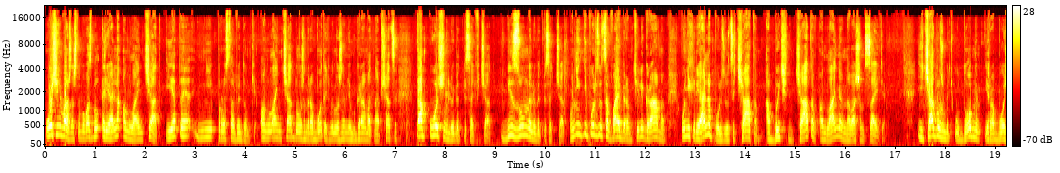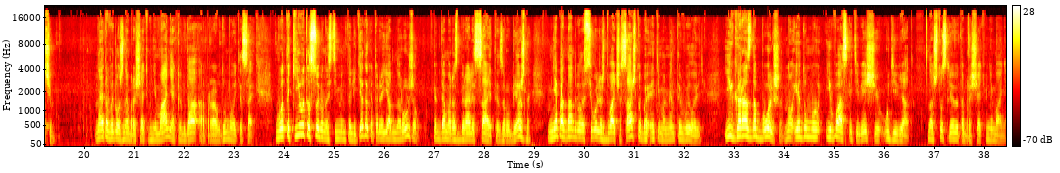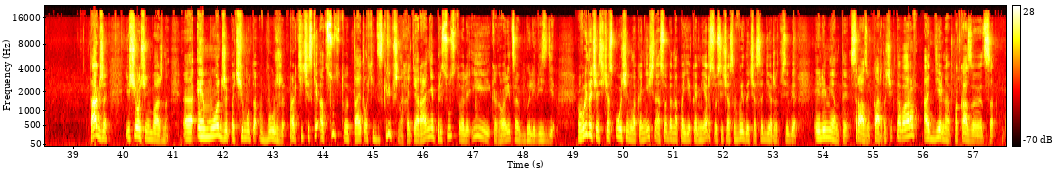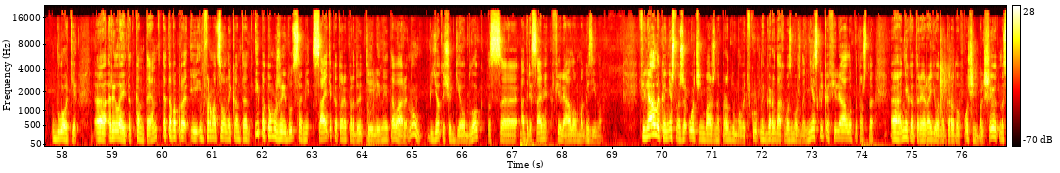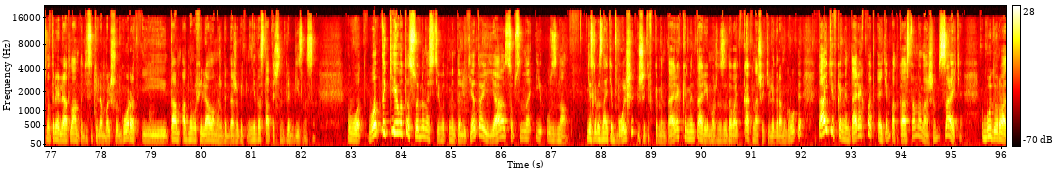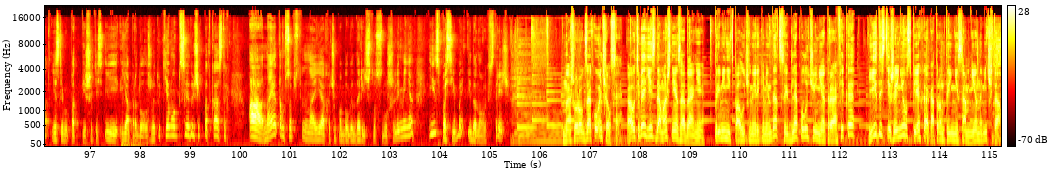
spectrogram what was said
Очень важно, чтобы у вас был реально онлайн-чат. И это не просто выдумки. Онлайн-чат должен работать, вы должны в нем грамотно общаться. Там очень любят писать в чат. Безумно любят писать в чат. У них не пользуются вайбером, телеграммом. У них реально пользуются чатом, обычным чатом онлайном на вашем сайте. И чат должен быть удобным и рабочим. На это вы должны обращать внимание, когда продумываете сайт. Вот такие вот особенности менталитета, которые я обнаружил, когда мы разбирали сайты зарубежные. Мне понадобилось всего лишь 2 часа, чтобы эти моменты выловить. Их гораздо больше, но я думаю и вас эти вещи удивят, на что следует обращать внимание. Также, еще очень важно, э, эмоджи почему-то в бурже практически отсутствуют в тайтлах и дескрипшенах, хотя ранее присутствовали и, как говорится, были везде. Выдача сейчас очень лаконичная, особенно по e-commerce. Сейчас выдача содержит в себе элементы сразу карточек товаров, отдельно показываются блоки э, related content, это информационный контент, и потом уже идут сами сайты, которые продают те или иные товары. Ну, идет еще геоблок с э, адресами филиалов магазинов. Филиалы, конечно же, очень важно продумывать. В крупных городах, возможно, несколько филиалов, потому что э, некоторые районы городов очень большие. Вот мы смотрели Атланта, действительно большой город, и там одного филиала, может быть, даже быть недостаточно для бизнеса. Вот. Вот такие вот особенности вот менталитета я, собственно, и узнал. Если вы знаете больше, пишите в комментариях. Комментарии можно задавать как в нашей телеграм-группе, так и в комментариях под этим подкастом на нашем сайте. Буду рад, если вы подпишетесь, и я продолжу эту тему в следующих подкастах. А на этом, собственно, я хочу поблагодарить, что слушали меня. И спасибо, и до новых встреч. Наш урок закончился, а у тебя есть домашнее задание – применить полученные рекомендации для получения трафика и достижения успеха, о котором ты, несомненно, мечтал.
